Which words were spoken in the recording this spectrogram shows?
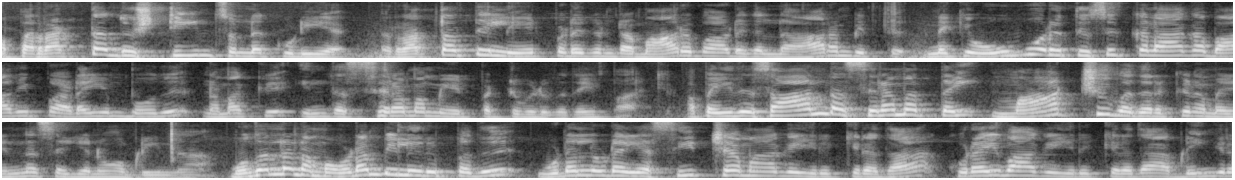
அப்ப ரத்த துஷ்டின்னு சொல்லக்கூடிய ரத்தத்தில் ஏற்படுகின்ற மாறுபாடுகள்ல ஆரம்பித்து இன்னைக்கு ஒவ்வொரு திசுக்களாக பாதிப்பு அடையும் போது நமக்கு இந்த சிரமம் ஏற்பட்டு விடுவதை பார்க்க. அப்ப இது சார்ந்த சிரமத்தை மாற்றுவதற்கு நம்ம என்ன செய்யணும் அப்படின்னா முதல்ல நம்ம உடம்பில் இருப்பது உடலுடைய சீற்றமாக இருக்கிறதா குறைவாக இருக்கிறதா அப்படிங்கிற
